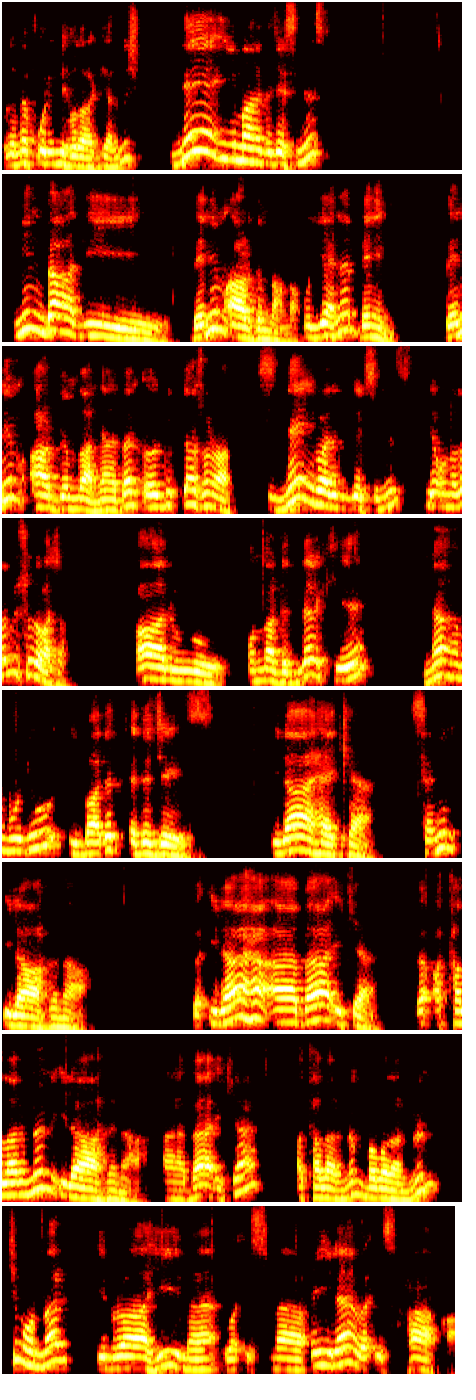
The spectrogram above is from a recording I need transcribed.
Burada mef'ulün olarak gelmiş. Neye iman edeceksiniz? Min ba'di benim ardımdan bak bu yine benim. Benim ardımdan yani ben öldükten sonra siz ne ibadet edeceksiniz diye onlara bir soru olacak. Kalu onlar dediler ki na'budu ibadet edeceğiz. İlaheke senin ilahına ve ilahe abaike ve atalarının ilahına abaike atalarının babalarının kim onlar? İbrahim'e ve İsmail'e ve İshak'a.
